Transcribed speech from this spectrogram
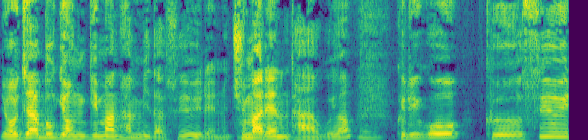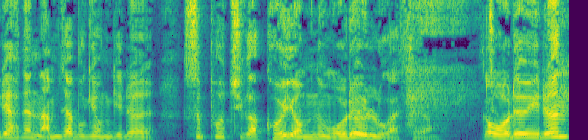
여자부 경기만 합니다. 수요일에는 주말에는 다 하고요. 네. 그리고 그 수요일에 하던 남자부 경기를 스포츠가 거의 없는 월요일로 갔어요. 그러니까 월요일은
